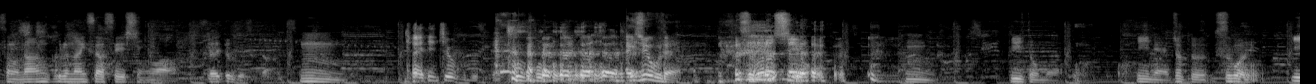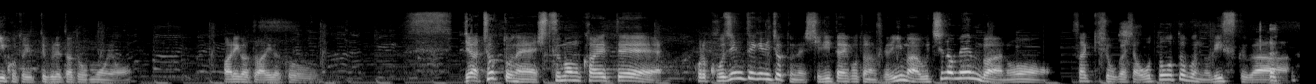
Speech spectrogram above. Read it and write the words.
そのナンクルナイサー精神は。大丈夫ですか？うん。大丈夫ですか？大丈夫だよ。素晴らしいよ。うん。いいと思う。いいね。ちょっとすごいいいこと言ってくれたと思うよ。ありがとうありがとうじゃあちょっとね質問変えてこれ個人的にちょっとね知りたいことなんですけど今うちのメンバーのさっき紹介した弟分のリスクが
